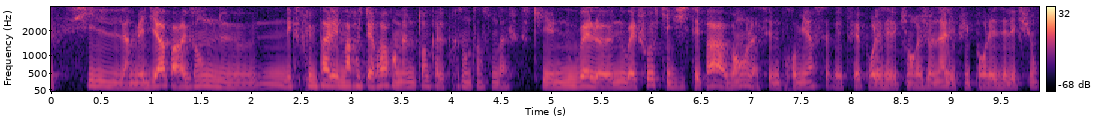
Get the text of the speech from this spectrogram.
si la média, par exemple, n'exprime pas les marges d'erreur en même temps qu'elle présente un sondage. Ce qui est une nouvelle, nouvelle chose qui n'existait pas avant. Là, c'est une première, ça va être fait pour les élections régionales et puis pour les élections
